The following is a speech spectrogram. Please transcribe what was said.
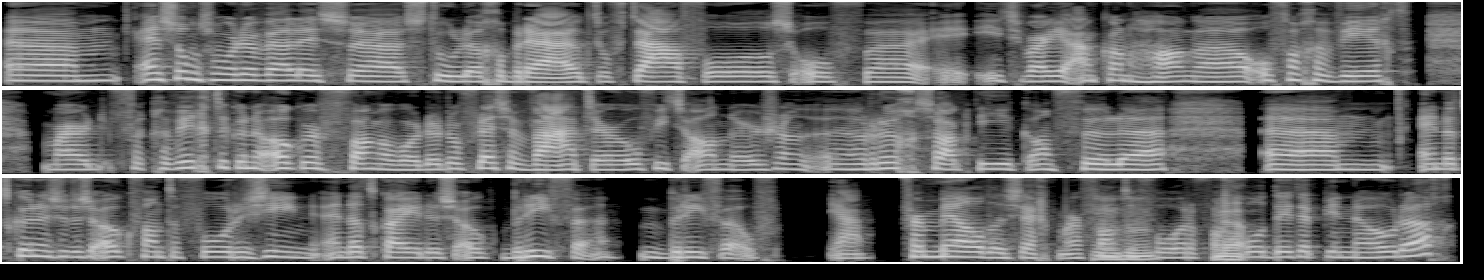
Um, en soms worden wel eens uh, stoelen gebruikt of tafels of iets waar je aan kan hangen of een gewicht. Maar gewichten kunnen ook weer vervangen worden door flessen water of iets anders. Een, een rugzak die je kan vullen. Um, en dat kunnen ze dus ook van tevoren zien. En dat kan je dus ook brieven, brieven of ja, vermelden, zeg maar, van mm -hmm. tevoren. Van, ja. goh, dit heb je nodig.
